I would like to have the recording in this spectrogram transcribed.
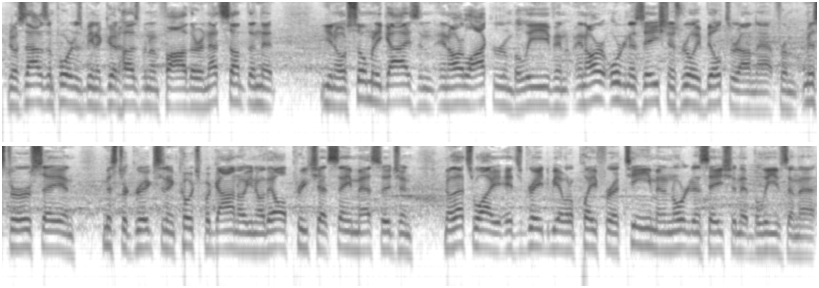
You know, it's not as important as being a good husband and father, and that's something that you know, so many guys in, in our locker room believe, and, and, our organization is really built around that. From Mr. Irsay and Mr. Grigson and Coach Pagano, you know, they all preach that same message, and you know that's why it's great to be able to play for a team and an organization that believes in that.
